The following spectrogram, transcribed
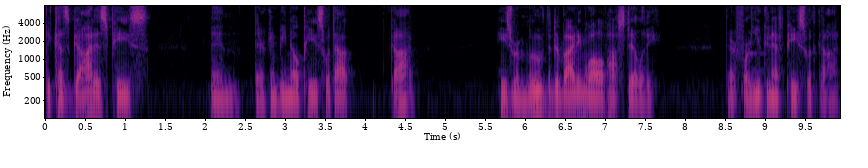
Because God is peace, then there can be no peace without God. He's removed the dividing wall of hostility. Therefore, you can have peace with God.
